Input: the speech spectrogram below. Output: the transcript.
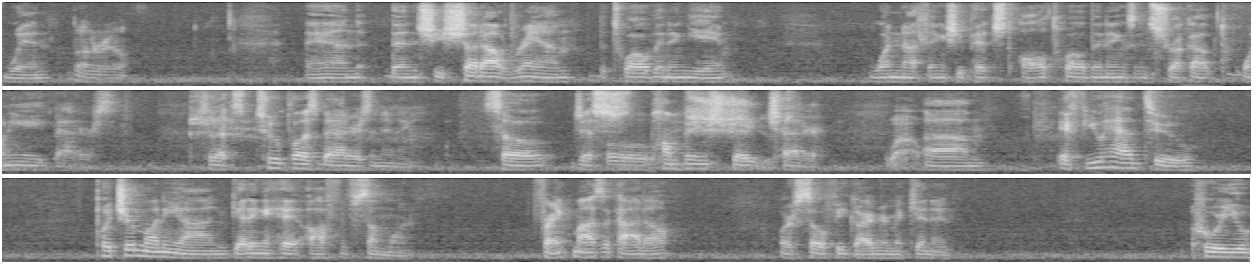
win Unreal. and then she shut out RHAM the 12 inning game, one nothing. She pitched all 12 innings and struck out 28 batters. So that's two plus batters an inning. So just Holy pumping straight shoot. cheddar. Wow. Um, if you had to put your money on getting a hit off of someone, Frank Mazzucato or Sophie Gardner McKinnon, who are you?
